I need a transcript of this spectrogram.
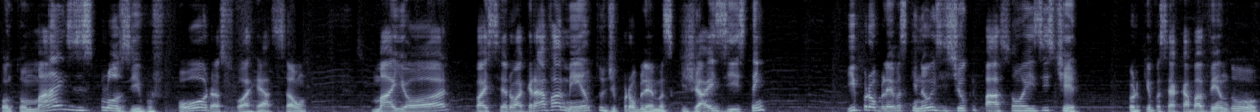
Quanto mais explosivo for a sua reação, maior vai ser o agravamento de problemas que já existem e problemas que não existiam que passam a existir. Porque você acaba vendo,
